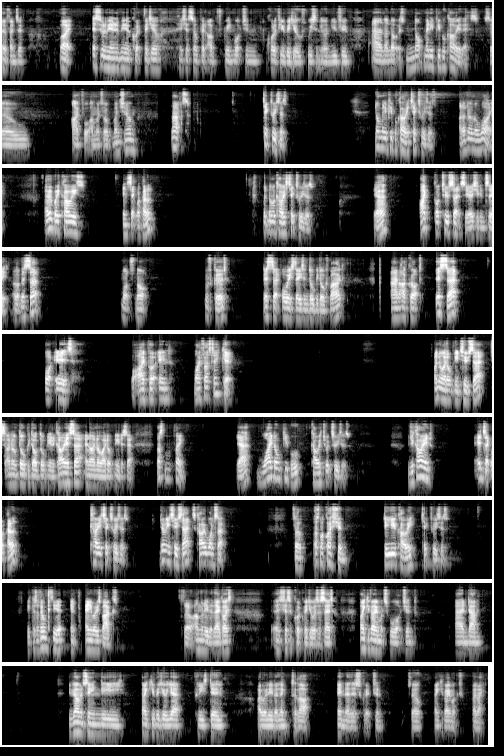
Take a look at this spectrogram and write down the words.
No offensive. Eh. Right, this is going to be a quick video. It's just something I've been watching quite a few videos recently on YouTube, and I noticed not many people carry this, so I thought I might as well mention them. That's tick tweezers. Not many people carry tick tweezers, and I don't know why. Everybody carries insect repellent, but no one carries tick tweezers. Yeah, I got two sets here, as you can see. I got this set, what's not was good. This set always stays in Dopey Dog's bag. And I've got this set, what is what I put in my first aid kit. I know I don't need two sets. I know Dopey Dog don't need a carrier set, and I know I don't need a set. That's the thing. Yeah? Why don't people carry tick tweezers? If you're carrying insect repellent, carry tick tweezers. You don't need two sets, carry one set. So that's my question. Do you carry tick tweezers? Because I don't see it in anybody's bags. So I'm going to leave it there, guys. It's just a quick video, as I said. Thank you very much for watching. And um, if you haven't seen the thank you video yet, please do. I will leave a link to that in the description. So thank you very much. Bye bye.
